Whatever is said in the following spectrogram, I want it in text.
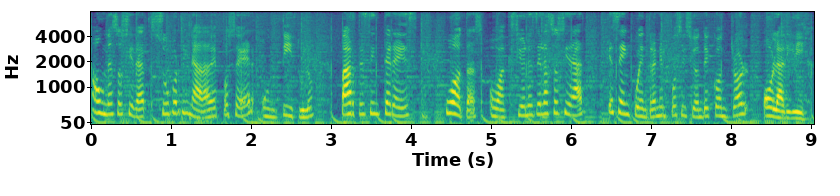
a una sociedad subordinada de poseer un título, partes de interés, cuotas o acciones de la sociedad que se encuentran en posición de control o la dirija,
